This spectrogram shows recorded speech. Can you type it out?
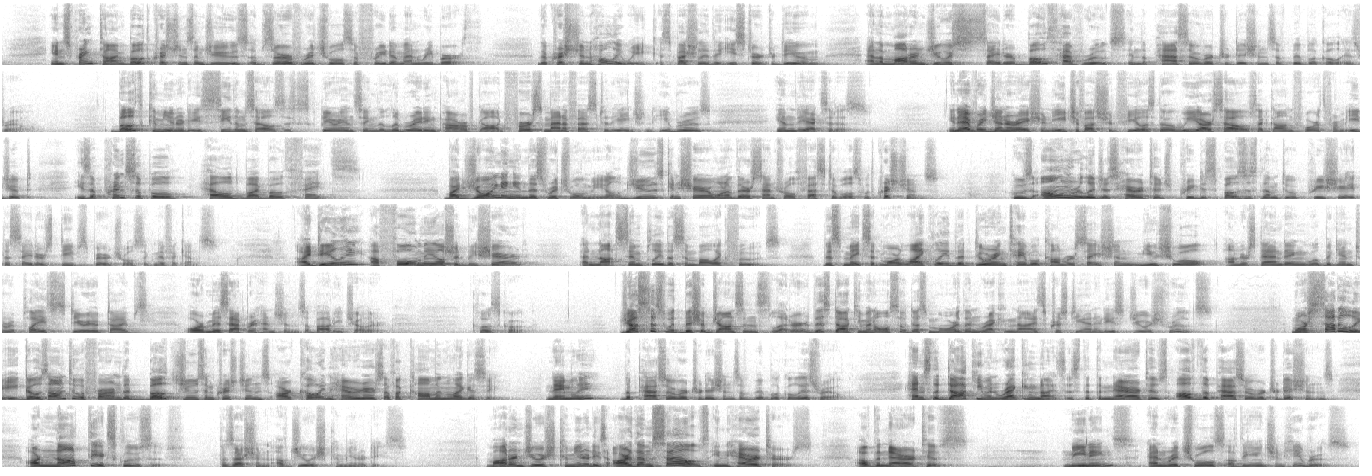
In springtime, both Christians and Jews observe rituals of freedom and rebirth. The Christian Holy Week, especially the Easter Triduum, and the modern Jewish Seder both have roots in the Passover traditions of biblical Israel. Both communities see themselves experiencing the liberating power of God first manifest to the ancient Hebrews in the Exodus. In every generation, each of us should feel as though we ourselves had gone forth from Egypt, is a principle held by both faiths. By joining in this ritual meal, Jews can share one of their central festivals with Christians whose own religious heritage predisposes them to appreciate the Seder's deep spiritual significance. Ideally, a full meal should be shared and not simply the symbolic foods. This makes it more likely that during table conversation, mutual understanding will begin to replace stereotypes or misapprehensions about each other. Close quote. Just as with Bishop Johnson's letter, this document also does more than recognize Christianity's Jewish roots. More subtly, goes on to affirm that both Jews and Christians are co inheritors of a common legacy, namely the Passover traditions of biblical Israel. Hence, the document recognizes that the narratives of the Passover traditions are not the exclusive possession of Jewish communities. Modern Jewish communities are themselves inheritors of the narratives, meanings, and rituals of the ancient Hebrews,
